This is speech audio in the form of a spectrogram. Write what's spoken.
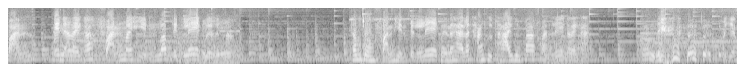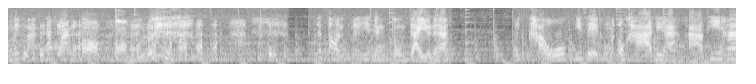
ฝันเป็นอะไรคะฝันมาเห็นว่าเป็นเลขเลยหรือเปล่าท่านผู้ชมฝันเห็นเป็นเลขเลยนะคะ แล้วครั้งสุดท้ายคุณป้าฝันเลขอะไรคะปั้นอ๋อยังไม่ฝันถ้าฝันบอกบอกหนูด้วยแล้วตอนแหมยังสนใจอยู่นะคะไอ้เขาพิเศษของมันโอ้ขาสิคะขาที่ห้า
